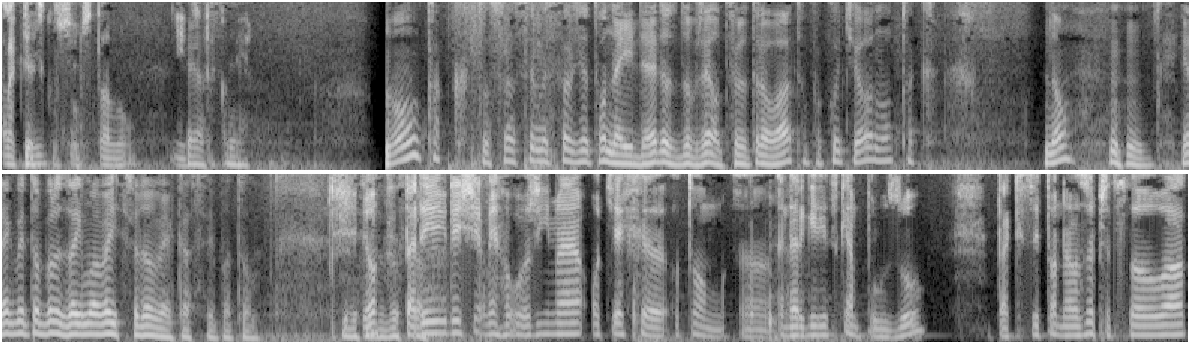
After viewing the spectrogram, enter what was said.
elektrickou soustavu. Nic Jasně. takového. No, tak to jsem si myslel, že to nejde dost dobře odfiltrovat, pokud jo, no tak no, jinak by to byl zajímavý středověk asi potom. Jo, tady, když my hovoříme o, těch, o tom uh, energetickém pulzu, tak si to nelze představovat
